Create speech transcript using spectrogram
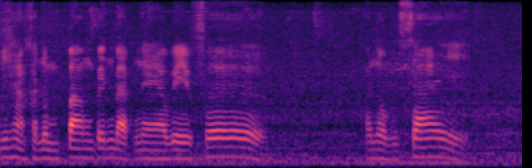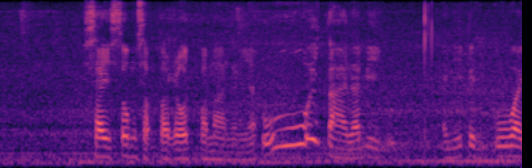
นี่ฮะขนมปังเป็นแบบแนวเวเฟอร์ ขนมไส้ไส้ส้มสับปะรดประมาณอย่างเงี้ยอุ้ยตายแล้วมีอันนี้เป็นกล้วย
